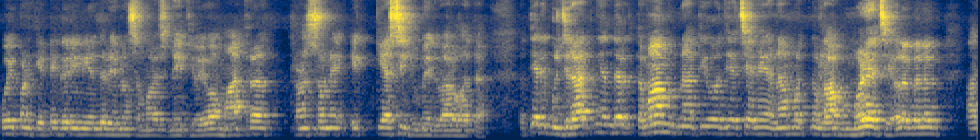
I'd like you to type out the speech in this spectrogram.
કોઈ પણ કેટેગરીની અંદર એનો સમાવેશ નહીં થયો. એવા માત્ર ત્રણસો ને એક્યાસી જ ઉમેદવારો હતા. અત્યારે ગુજરાતની અંદર તમામ જ્ઞાતિઓ જે છે એને અનામતનો લાભ મળે છે. અલગ અલગ આ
